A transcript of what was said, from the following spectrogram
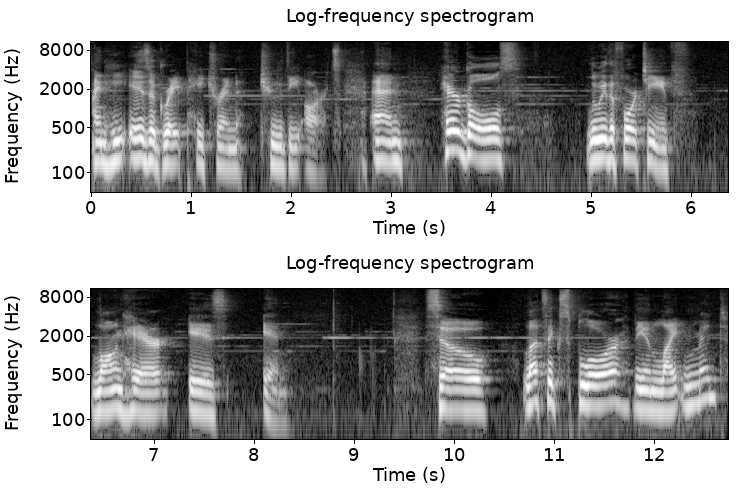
And he is a great patron to the arts. And hair goals, Louis XIV, long hair is in. So Let's explore the Enlightenment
